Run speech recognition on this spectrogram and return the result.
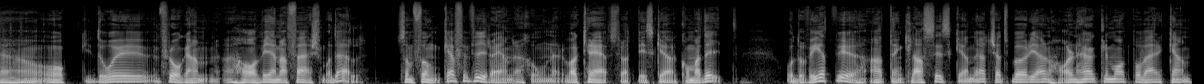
Eh, och då är frågan, har vi en affärsmodell som funkar för fyra generationer? Vad krävs för att vi ska komma dit? Och då vet vi ju att den klassiska nötköttsburgaren har en hög klimatpåverkan.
